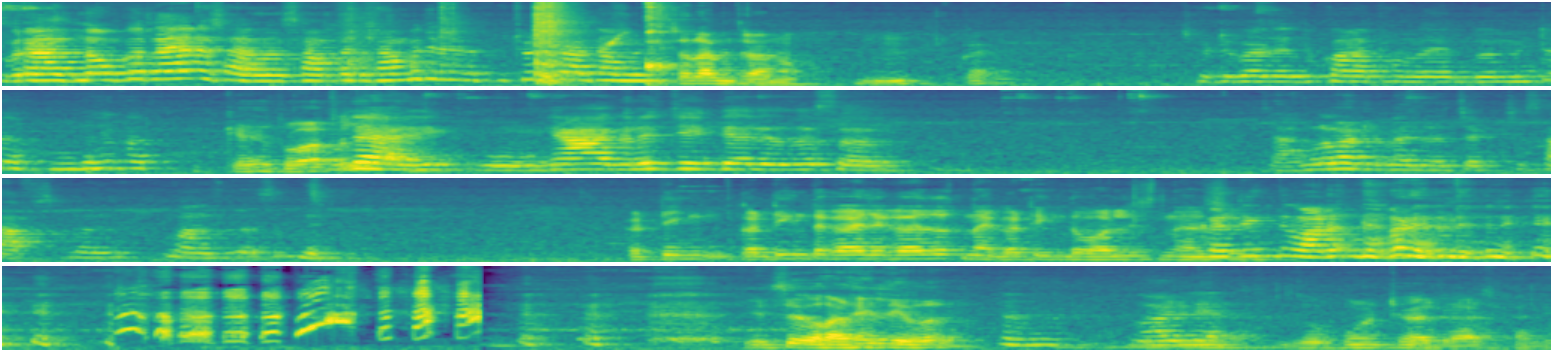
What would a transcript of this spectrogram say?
बरं आज लवकर आहे ना सात सात तारखेला थांबते छोटी काळ थांबते चला मित्रांनो. हम्म, काय? छोटी काळ दुकानात थांबते दोन मिनिटं. मग हे कर. काय तुला उद्या हे- ह्या गणेशच्या इथे जसं चांगलं वाटलं पाहिजे चकची साफसफाई माणसं असं कटिंग कटिंग तर काय गरजच नाही कटिंग तर वाढलीच नाही अशी. कटिंग तर वाढत नाही वाढत नाही. याचं वाढायले वाढल्या. झोपून ठेवायचं आज खाली.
